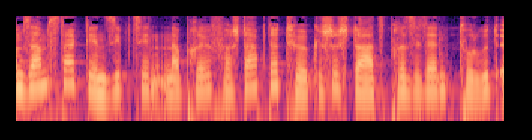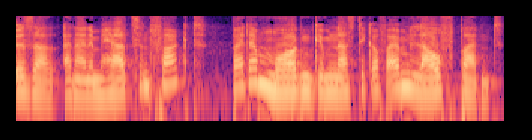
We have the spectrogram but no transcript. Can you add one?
Am Samstag, den 17. April, verstarb der türkische Staatspräsident Turgut Özal an einem Herzinfarkt bei der Morgengymnastik auf einem Laufband.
